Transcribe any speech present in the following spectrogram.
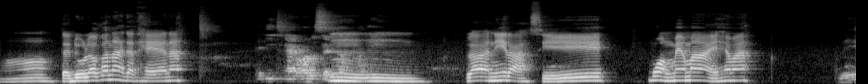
อ๋อแต่ดูแล้วก็น่าจะแท้นะ SE แท้ร้อยเปอร์เซ็นต์อืครับมอืมแล้วอันนี้ล่ะ สีม่วงแม่ไม้ใช่ไหมอันนี้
